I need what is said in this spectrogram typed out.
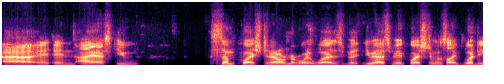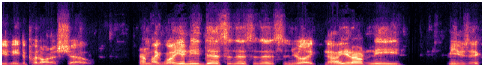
uh, and, and I asked you some question. I don't remember what it was, but you asked me a question. Was like, "What do you need to put on a show?" And I'm like, "Well, you need this and this and this," and you're like, "No, you don't need music.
